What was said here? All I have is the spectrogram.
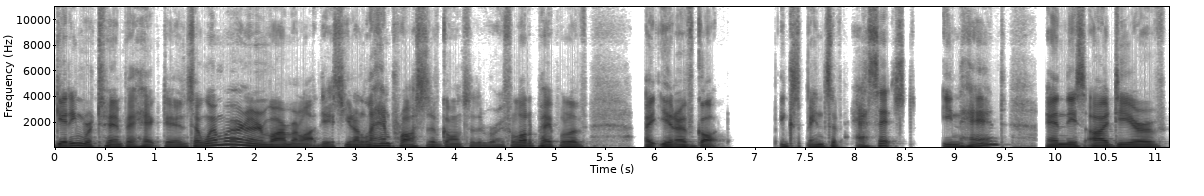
getting return per hectare, and so when we're in an environment like this, you know, land prices have gone through the roof. A lot of people have, uh, you know, have got expensive assets in hand and this idea of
